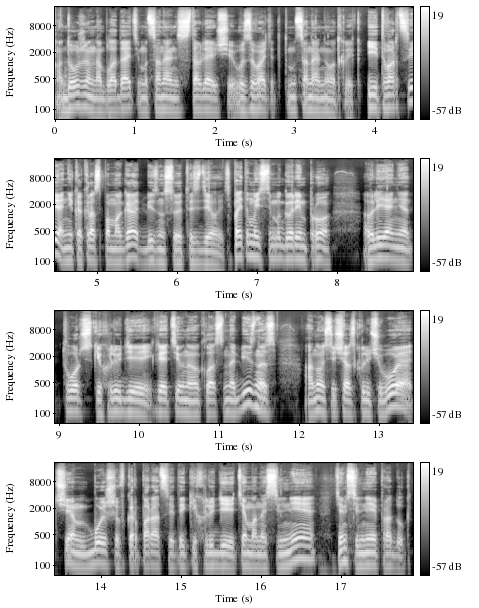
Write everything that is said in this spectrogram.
должен обладать эмоциональной составляющей, вызывать этот эмоциональный отклик. И творцы, они как раз помогают бизнесу это сделать. Поэтому, если мы говорим про влияние творческих людей, креативного класса на бизнес, оно сейчас ключевое. Чем больше в корпорации таких людей, тем она сильнее, тем сильнее продукт.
